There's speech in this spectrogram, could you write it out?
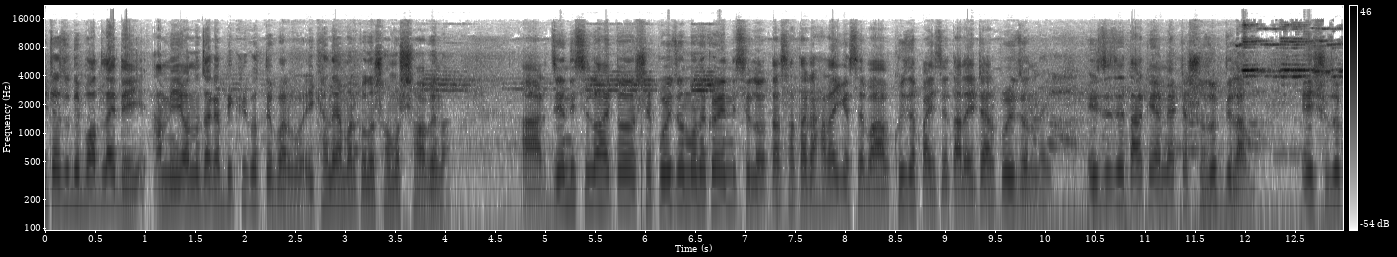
এটা যদি বদলাই দেই, আমি অন্য জায়গায় বিক্রি করতে পারব। এখানে আমার কোনো সমস্যা হবে না। আর যে নিছিল হয়তো সে প্রয়োজন মনে করে নিছিল, তার ছাতাটা হারাই গেছে বা খুঁজে পাইছে, তার এটা আর প্রয়োজন নাই। এই যে যে তাকে আমি একটা সুযোগ দিলাম, এই সুযোগ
